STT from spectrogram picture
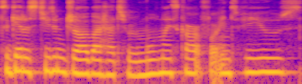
To get a student job, I had to remove my scarf for interviews.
